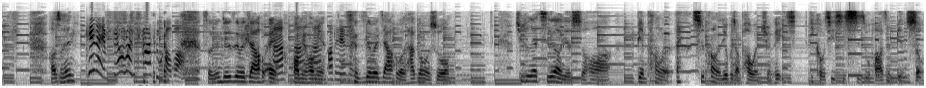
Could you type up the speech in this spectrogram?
好，首先。天哪，你不要乱插图好不好？首先就是这位家伙，哎，画面画面，这位家伙他跟我说，据说在吃料理的时候啊。变胖了，哎，吃胖了又不想泡温泉，可以一一口气吃四组花生变瘦。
